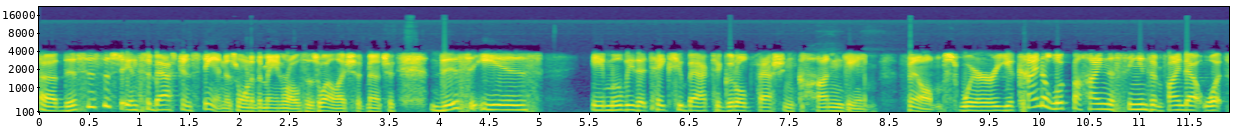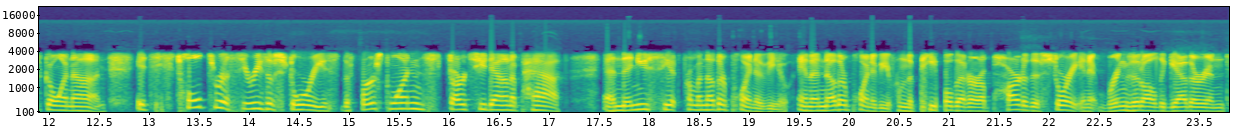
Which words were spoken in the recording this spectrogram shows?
Uh, this is the and Sebastian Stan is one of the main roles as well. I should mention. This is a movie that takes you back to good old fashioned con game films where you kind of look behind the scenes and find out what's going on. It's told through a series of stories. The first one starts you down a path and then you see it from another point of view and another point of view from the people that are a part of the story and it brings it all together and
